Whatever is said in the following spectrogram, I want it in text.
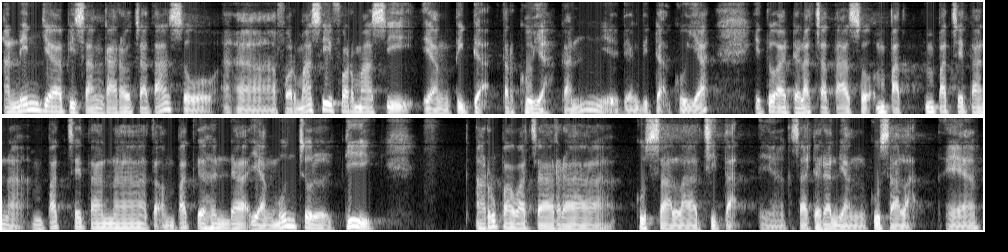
Aninja bisangkaro cataso, eh, formasi-formasi yang tidak tergoyahkan, yaitu yang tidak goyah, itu adalah cataso empat, empat cetana, empat cetana atau empat kehendak yang muncul di arupa wacara kusala cita ya, kesadaran yang kusala ya.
